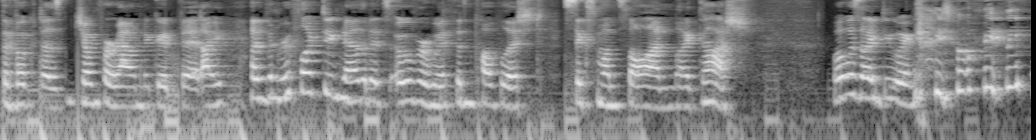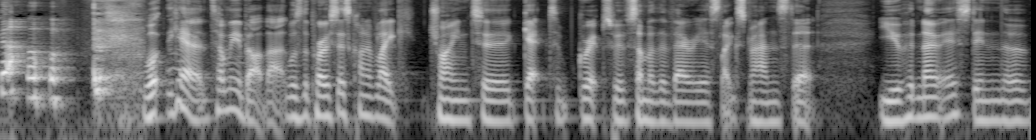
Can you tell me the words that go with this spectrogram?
The book does jump around a good bit. I have been reflecting now that it's over with and published six months on, like, gosh, what was I doing? I don't really know. Well, yeah, tell me about that. Was the process kind of like trying to get to grips with some of the various like strands that you had noticed in the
